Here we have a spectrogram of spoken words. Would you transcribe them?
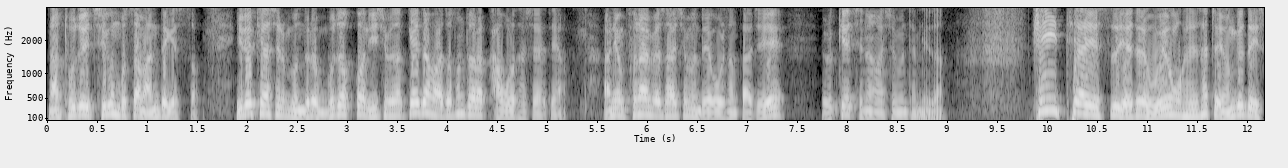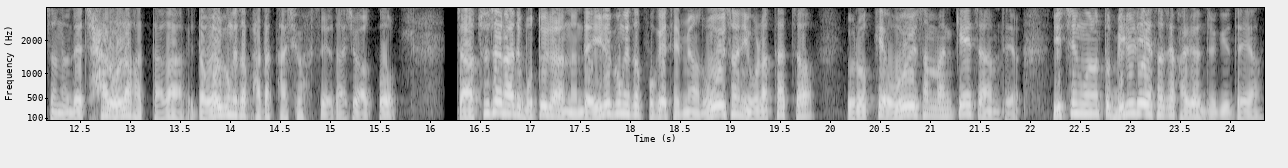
난 도저히 지금 못 사면 안 되겠어. 이렇게 하시는 분들은 무조건 20일선 깨자마자 손절할 각오로 사셔야 돼요. 아니면 분할 매수 하시면 돼요, 5일선까지. 이렇게 진행하시면 됩니다. KTIS 예전에 오영호 관련 살짝 연결돼 있었는데 잘 올라갔다가 일단 월봉에서 바닥 다시 왔어요. 다시 왔고 자 추세는 아직 못 돌려놨는데 일봉에서 보게 되면 5일선이 올라탔죠. 이렇게 5일선만 깨자면 돼요. 이 친구는 또 밀리에서제 관련주기도 해요.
